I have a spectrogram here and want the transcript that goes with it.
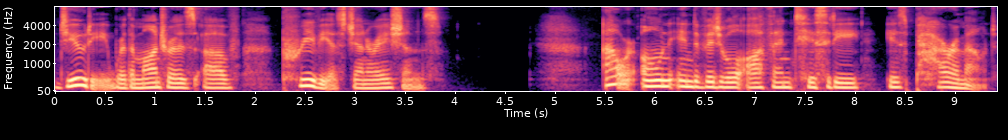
duty were the mantras of previous generations. Our own individual authenticity is paramount.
